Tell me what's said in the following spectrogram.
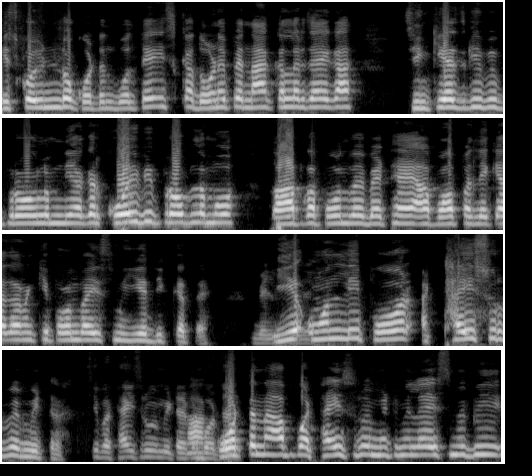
इसको इंडो कॉटन बोलते हैं इसका धोने पे ना कलर जाएगा सिंकेज की भी प्रॉब्लम नहीं अगर कोई भी प्रॉब्लम हो तो आपका पवन भाई बैठा है आप वापस लेके आ जाना कि पवन भाई इसमें ये दिक्कत है। ये ओनली फॉर अट्ठाईस रुपए मीटर। सिर्फ़ अट्ठाईस रुपए मीटर में हाँ, कॉटन कॉटन आपको अट्ठाईस रुपए मीटर मिला है इसमें भी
